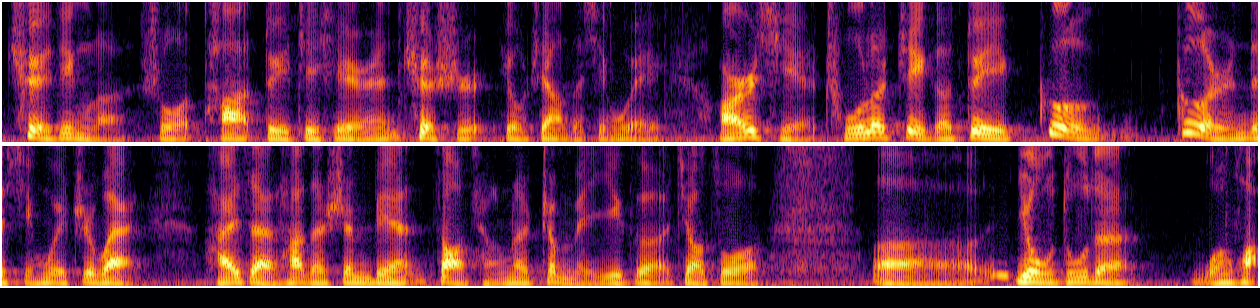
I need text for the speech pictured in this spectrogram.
确定了说他对这些人确实有这样的行为，而且除了这个对个个人的行为之外，还在他的身边造成了这么一个叫做。呃，有毒的文化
